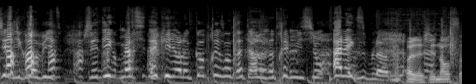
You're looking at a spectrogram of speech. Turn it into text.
j'ai dit gros bits, j'ai dit merci d'accueillir le co-présentateur de notre émission, Alex Blom. Oh la gênance.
